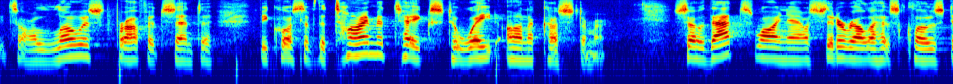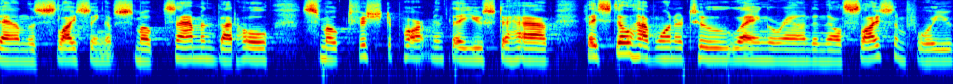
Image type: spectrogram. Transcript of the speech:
it's our lowest profit center because of the time it takes to wait on a customer. So that's why now Citarella has closed down the slicing of smoked salmon, that whole smoked fish department they used to have. They still have one or two laying around and they'll slice them for you,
